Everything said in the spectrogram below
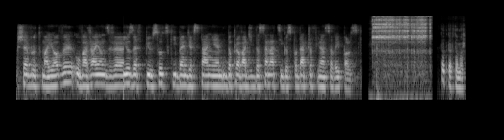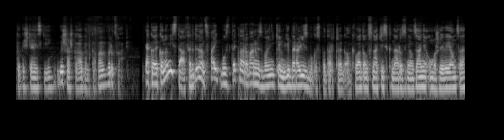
przewrót majowy, uważając, że Józef Piłsudski będzie w stanie doprowadzić do sanacji gospodarczo-finansowej Polski. Dr Tomasz Kopyściański, Wyższa Szkoła Bankowa w Wrocławiu. Jako ekonomista Ferdynand Zweig był zdeklarowanym zwolennikiem liberalizmu gospodarczego, kładąc nacisk na rozwiązania umożliwiające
